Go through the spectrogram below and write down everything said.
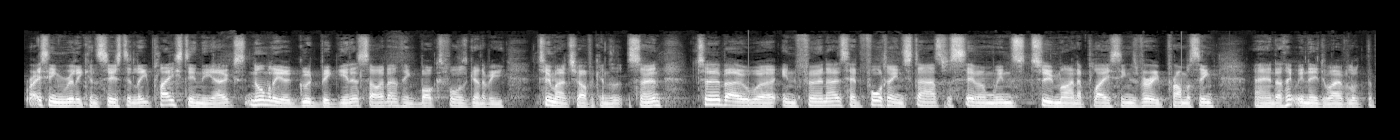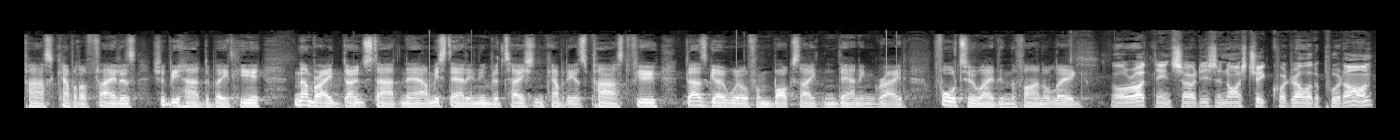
racing really consistently, placed in the Oaks. Normally a good beginner, so I don't think box four is going to be too much of a concern. Turbo uh, Infernos had 14 starts for seven wins, two minor placings, very promising. And I think we need to overlook the past couple of failures. Should be hard to beat here. Number eight, Don't Start Now. Missed out in invitation company its past few. Does go well from box eight and down in grade. 4 2 8 in the final leg. All right then, so it is a nice cheap quadrella to put on.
